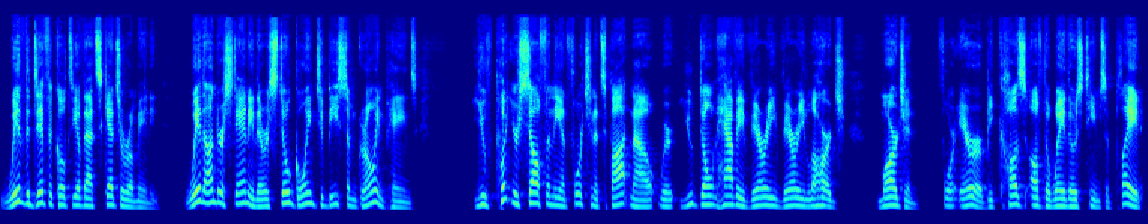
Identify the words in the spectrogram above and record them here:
with the difficulty of that schedule remaining, with understanding there is still going to be some growing pains, you've put yourself in the unfortunate spot now where you don't have a very, very large margin for error because of the way those teams have played.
